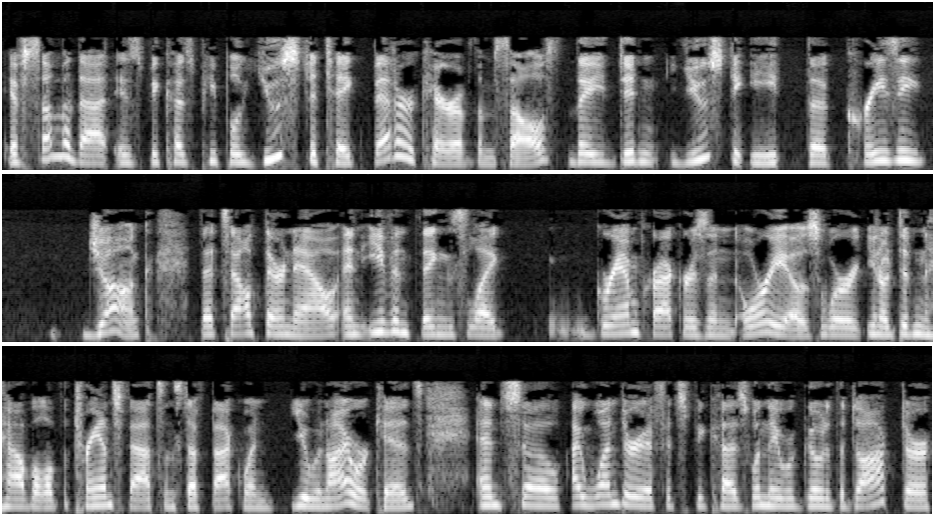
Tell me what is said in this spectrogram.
if some of that is because people used to take better care of themselves. They didn't used to eat the crazy junk that's out there now, and even things like graham crackers and Oreos were, you know, didn't have all the trans fats and stuff back when you and I were kids. And so I wonder if it's because when they would go to the doctor,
